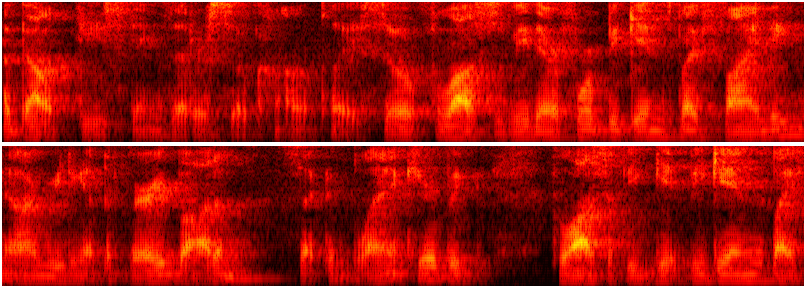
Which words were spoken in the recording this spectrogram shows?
about these things that are so commonplace. So philosophy, therefore, begins by finding. Now I'm reading at the very bottom, second blank here. Philosophy begins by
